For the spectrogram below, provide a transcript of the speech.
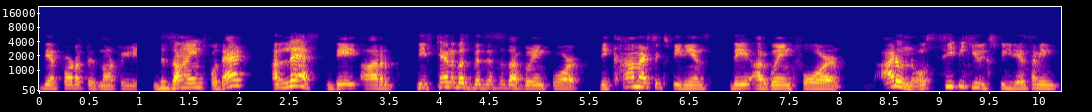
their product is not really designed for that, unless they are these cannabis businesses are going for the commerce experience. They are going for I don't know CPQ experience. I mean,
